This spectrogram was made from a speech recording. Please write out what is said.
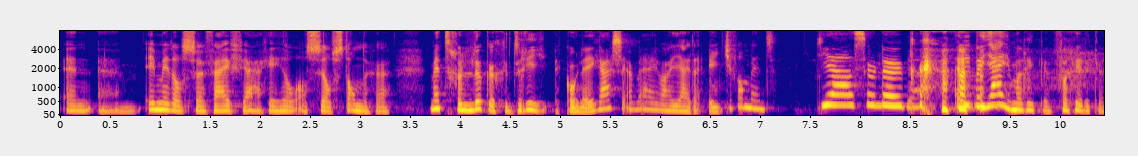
En inmiddels vijf jaar geheel als zelfstandige. Met gelukkig drie collega's erbij, waar jij er eentje van bent. Ja, zo leuk. Ja. En wie ben jij, Marieke van Ginneke?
